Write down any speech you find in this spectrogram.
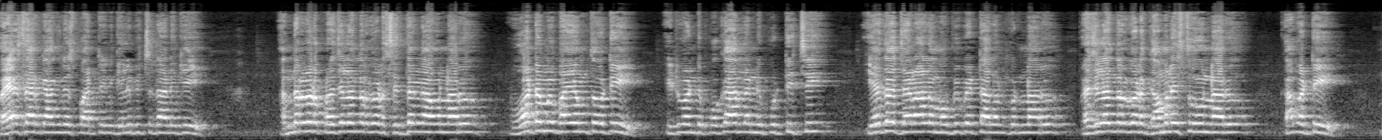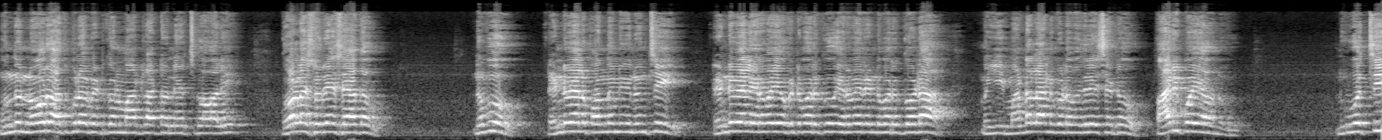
వైఎస్ఆర్ కాంగ్రెస్ పార్టీని గెలిపించడానికి అందరూ కూడా ప్రజలందరూ కూడా సిద్ధంగా ఉన్నారు. ఓటమి భయంతో ఇటువంటి పుకార్లన్నీ పుట్టించి ఏదో జనాలను మొబ్బి పెట్టాలనుకుంటున్నారు. ప్రజలందరూ కూడా గమనిస్తూ ఉన్నారు. కాబట్టి ముందు నోరు అదుపులో పెట్టుకొని మాట్లాడటం నేర్చుకోవాలి. గోళ్ళ సురేష్ యాదవ్ నువ్వు రెండు వేల పంతొమ్మిది నుంచి రెండు వేల ఇరవై ఒకటి వరకు ఇరవై రెండు వరకు కూడా ఈ మండలాన్ని కూడా వదిలేసేటు పారిపోయావు నువ్వు. నువ్వు వచ్చి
